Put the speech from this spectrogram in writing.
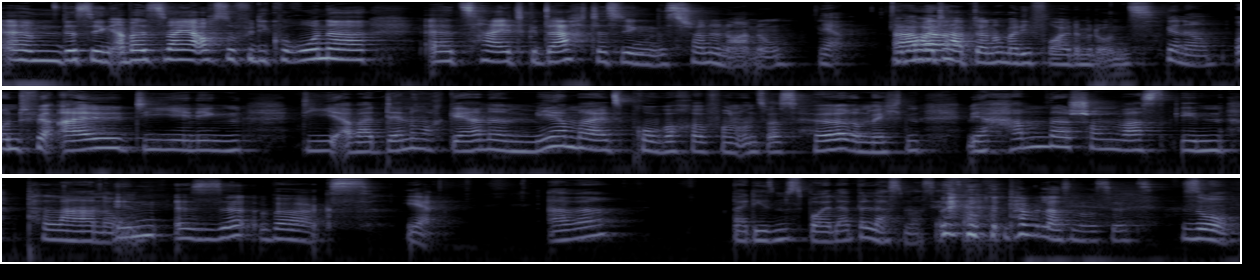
Ähm, deswegen, aber es war ja auch so für die Corona-Zeit gedacht, deswegen ist schon in Ordnung. Ja. Aber, heute habt ihr nochmal die Freude mit uns. Genau. Und für all diejenigen, die aber dennoch gerne mehrmals pro Woche von uns was hören möchten, wir haben da schon was in Planung. In the works. Ja. Aber bei diesem Spoiler belassen wir es jetzt da belassen wir es jetzt. so.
